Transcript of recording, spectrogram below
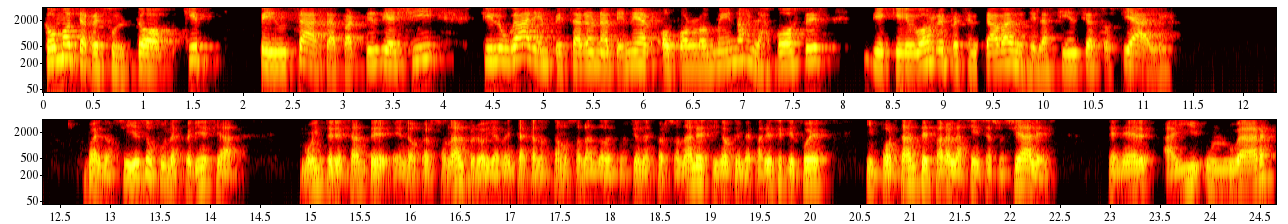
¿cómo te resultó? ¿Qué pensás a partir de allí? ¿Qué lugar empezaron a tener, o por lo menos las voces de que vos representabas desde las ciencias sociales? Bueno, sí, eso fue una experiencia muy interesante en lo personal, pero obviamente acá no estamos hablando de cuestiones personales, sino que me parece que fue importante para las ciencias sociales tener ahí un lugar.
